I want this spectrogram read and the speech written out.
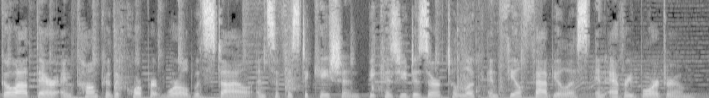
go out there and conquer the corporate world with style and sophistication because you deserve to look and feel fabulous in every boardroom.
